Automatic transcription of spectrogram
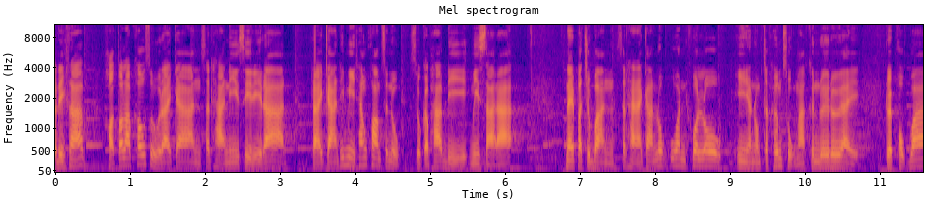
วัสดีครับ ขอต้อนรับเข้าสู่รายการสถานีสิริราช รายการที่มีทั้งความสนุก สุขภาพดี มีสาระ ในปัจจุบันสถานการณ์โรคอ้วนทั่วโลกมีแนวโน้มจะเพิ่มสูงมากขึ้นเรื่อยๆ โดยพบว่า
